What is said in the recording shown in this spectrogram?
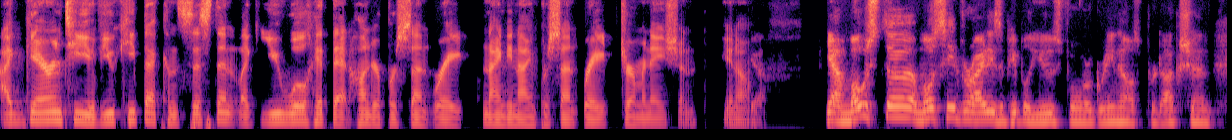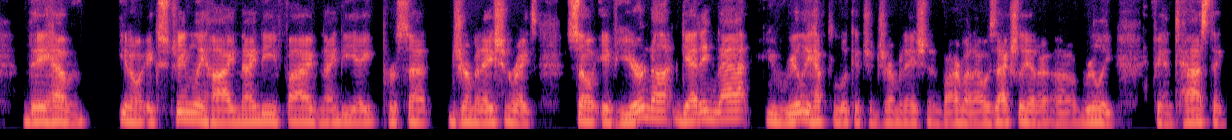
I guarantee you, if you keep that consistent, like you will hit that 100% rate, 99% rate germination, you know? Yeah. Yeah, most uh, most seed varieties that people use for greenhouse production, they have you know extremely high 95 98% germination rates so if you're not getting that you really have to look at your germination environment i was actually at a, a really fantastic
